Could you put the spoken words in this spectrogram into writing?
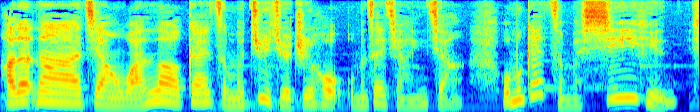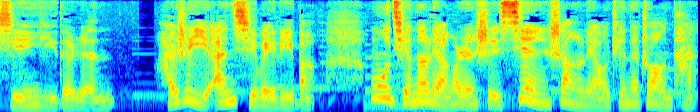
好的，那讲完了该怎么拒绝之后，我们再讲一讲我们该怎么吸引心仪的人。还是以安琪为例吧。目前呢，两个人是线上聊天的状态。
